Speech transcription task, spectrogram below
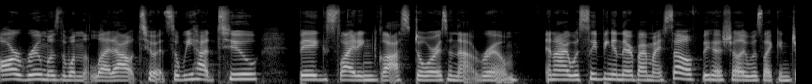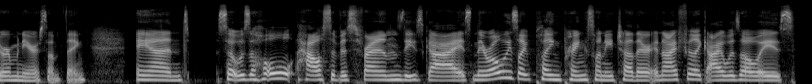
our room was the one that led out to it. So we had two big sliding glass doors in that room. And I was sleeping in there by myself because Shelly was like in Germany or something. And so it was a whole house of his friends, these guys, and they were always like playing pranks on each other. And I feel like I was always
